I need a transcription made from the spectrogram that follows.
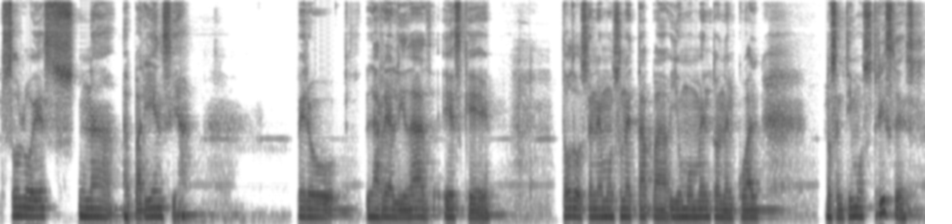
solo es una apariencia, pero la realidad es que todos tenemos una etapa y un momento en el cual nos sentimos tristes.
